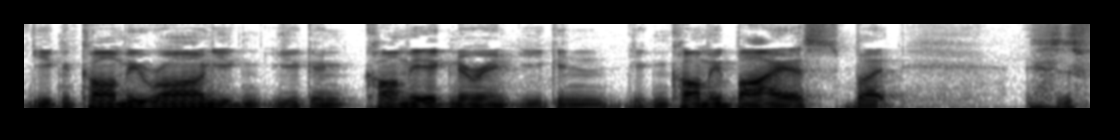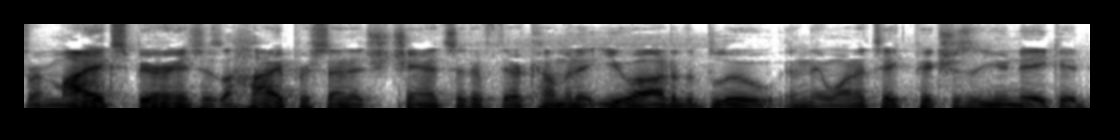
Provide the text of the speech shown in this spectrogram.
you can call me wrong you can you can call me ignorant you can you can call me biased but this is from my experience there's a high percentage chance that if they're coming at you out of the blue and they want to take pictures of you naked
